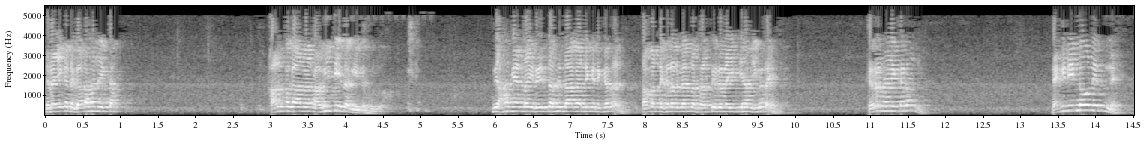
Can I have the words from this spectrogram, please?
එහෙනම් ඒකට ගරහන එක. කල්ප ගානක් අවිතේ ළඟ ඉන්න පුළුවන්. ඉතින් අහගෙනයි රෙද්දාසේ දාගන්න එකනේ කරන්නේ. Tamanට කරන්න බැන්න පැතිරෙලා ඉතිහාම ඉවරයි. කරන අය කරන්නේ. නැගිටින්න ඕනෙත් නැහැ.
